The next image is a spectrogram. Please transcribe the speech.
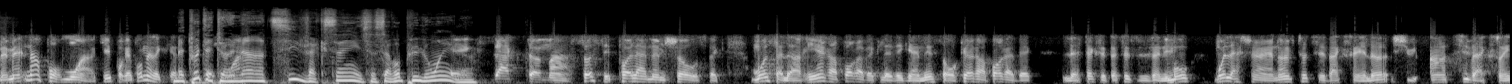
Mais maintenant, pour moi, OK, pour répondre à la question. Mais toi, t'es un anti-vaccin. Ça, ça va plus loin, là. Exactement. Ça, c'est pas la même chose. Fait que moi, ça n'a rien rapport avec le véganisme, ça n'a aucun rapport avec le fait que c'est sur des animaux. Moi, la H1N1, tous ces vaccins-là, je suis anti-vaccin.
